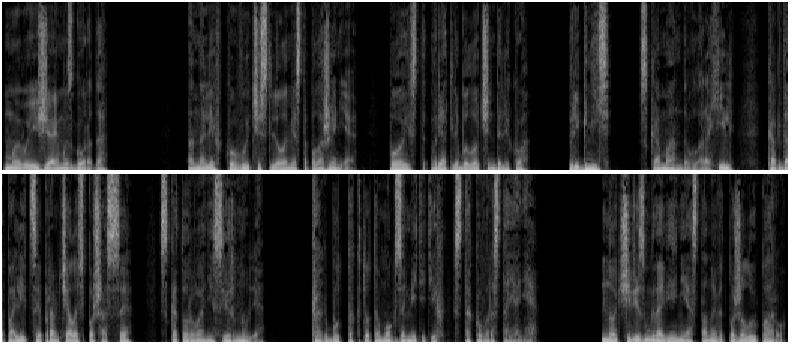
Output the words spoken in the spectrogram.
«Мы выезжаем из города. Она легко вычислила местоположение. Поезд вряд ли был очень далеко. «Пригнись!» — скомандовала Рахиль, когда полиция промчалась по шоссе, с которого они свернули. Как будто кто-то мог заметить их с такого расстояния. Но через мгновение остановят пожилую пару,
